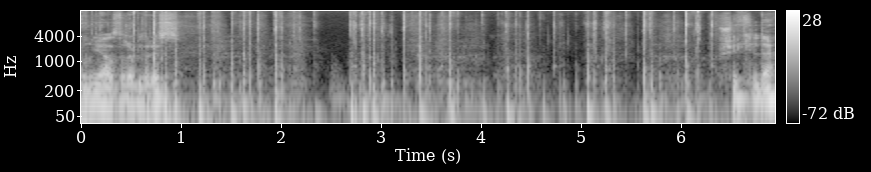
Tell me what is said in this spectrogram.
bunu yazdırabiliriz. şekilde.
